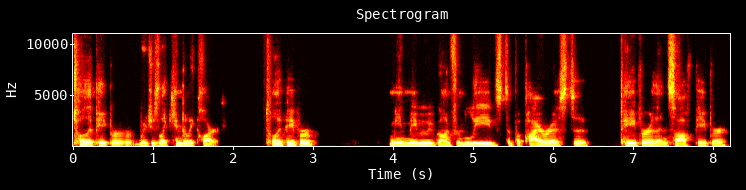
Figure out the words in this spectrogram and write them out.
toilet paper, which is like Kimberly Clark. Toilet paper, I mean, maybe we've gone from leaves to papyrus to paper, then soft paper.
